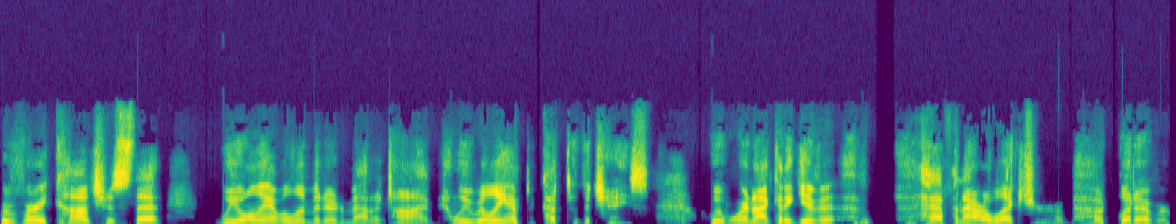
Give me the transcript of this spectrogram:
we're very conscious that we only have a limited amount of time and we really have to cut to the chase. We're not going to give a, half an hour lecture about whatever,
